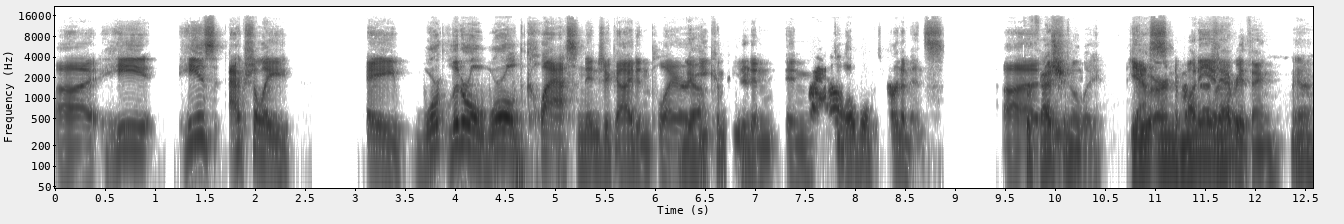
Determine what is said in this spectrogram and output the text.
Uh, he he's actually a wor- literal world class Ninja Gaiden player. Yeah. He competed in in wow. global tournaments uh, professionally. He, you yes, earned money and everything. Yeah,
